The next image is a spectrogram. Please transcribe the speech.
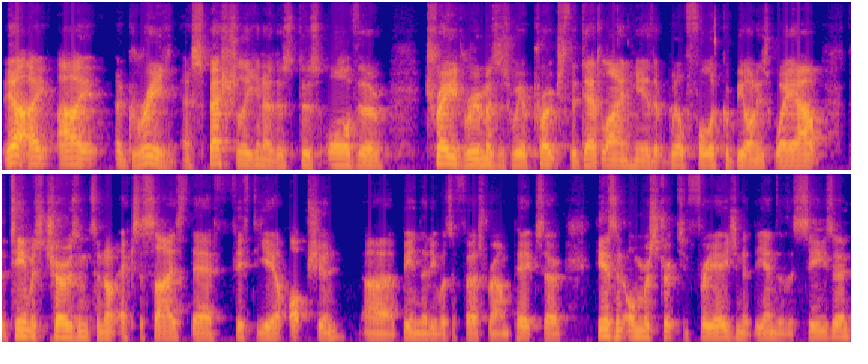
Yeah, I I agree. Especially, you know, there's there's all of the trade rumors as we approach the deadline here that Will Fuller could be on his way out. The team has chosen to not exercise their fifth year option, uh, being that he was a first round pick. So he is an unrestricted free agent at the end of the season.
